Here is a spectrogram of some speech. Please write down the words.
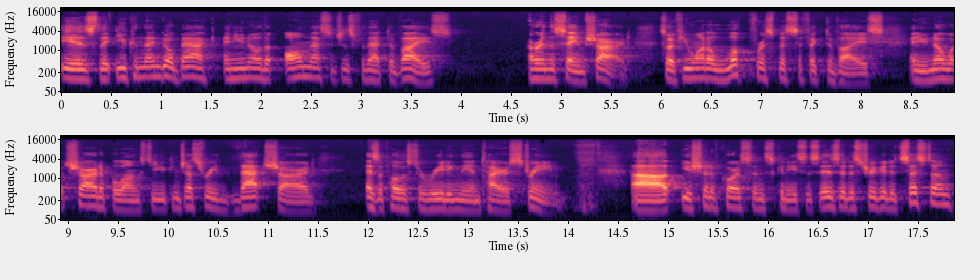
is that you can then go back and you know that all messages for that device are in the same shard. So if you want to look for a specific device and you know what shard it belongs to, you can just read that shard as opposed to reading the entire stream. Uh, you should, of course, since Kinesis is a distributed system,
